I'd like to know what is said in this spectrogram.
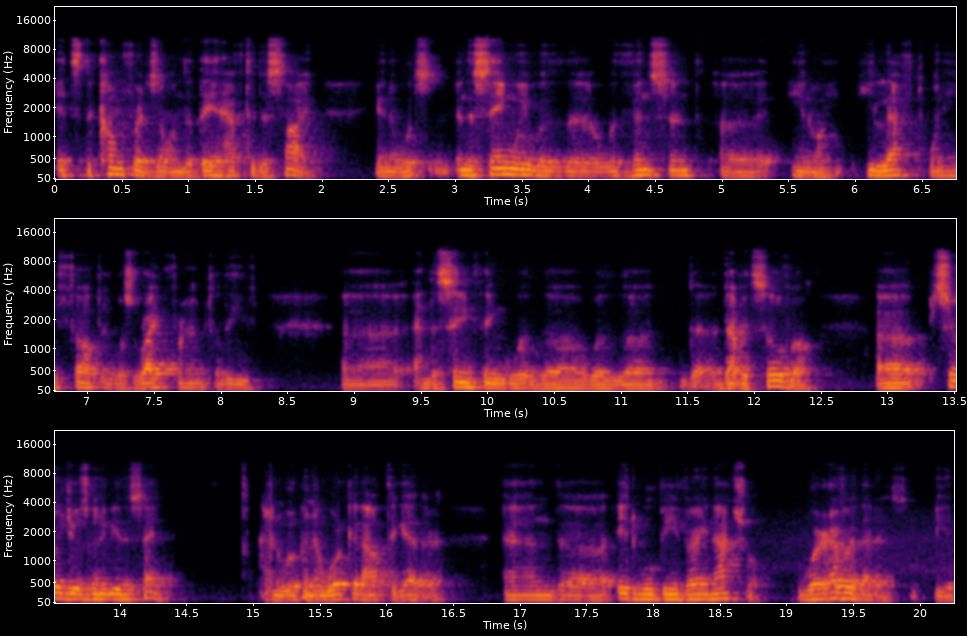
it's the comfort zone that they have to decide. You know, it's in the same way with uh, with Vincent. Uh, you know, he left when he felt it was right for him to leave uh, and the same thing with uh, with uh, David Silva. Sergio is going to be the same, and we're going to work it out together, and it will be very natural wherever that is, be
